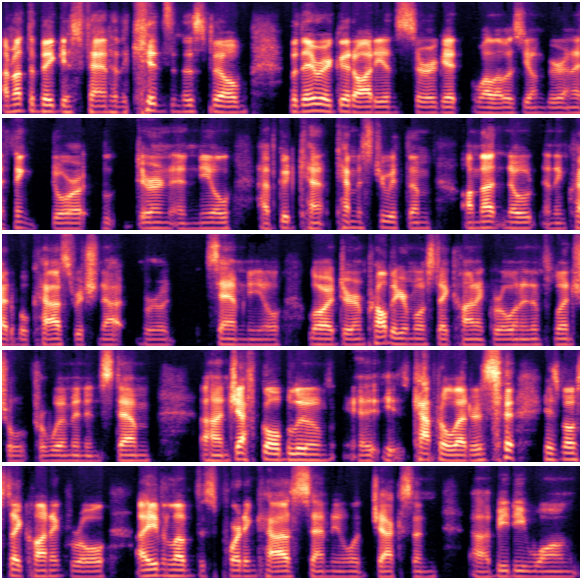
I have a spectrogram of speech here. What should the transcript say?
I'm not the biggest fan of the kids in this film, but they were a good audience surrogate while I was younger, and I think Dora, Dern and Neill have good chem- chemistry with them. On that note, an incredible cast: Rich Attenborough, Sam Neill, Laura Dern, probably her most iconic role and influential for women in STEM. Uh, Jeff Goldblum, his capital letters, his most iconic role. I even love the supporting cast: Samuel Jackson, uh, B.D. Wong,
